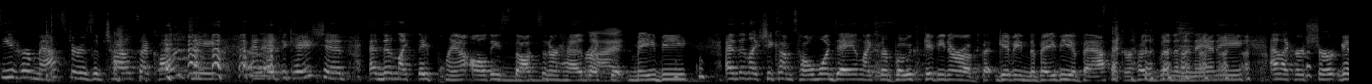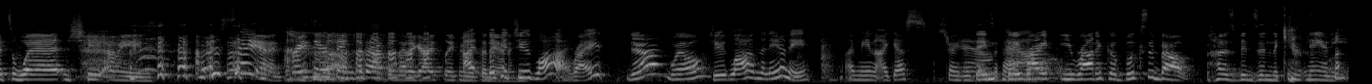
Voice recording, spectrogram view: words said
see her masters of child psychology and. And then like they plant all these mm, thoughts in her head, like that maybe. And then like she comes home one day and like they're both giving her a ba- giving the baby a bath, like her husband and the nanny, and like her shirt gets wet and she. I mean, I'm just saying, crazier things have happened than a guy sleeping I, with the nanny. look nanny. at Jude Law, right? yeah, well, Jude Law and the nanny. I mean, I guess stranger Yeah. they, things have they happened. write erotica books about husbands and the cute nannies.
